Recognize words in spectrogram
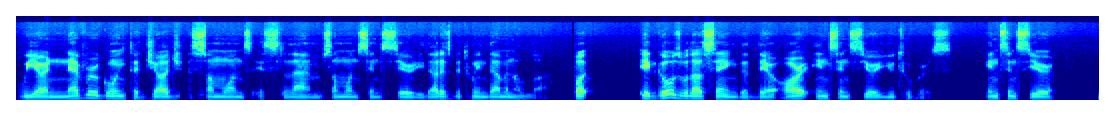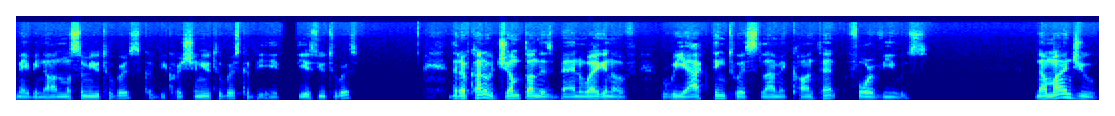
we are never going to judge someone's Islam, someone's sincerity. That is between them and Allah. But it goes without saying that there are insincere YouTubers, insincere, maybe non Muslim YouTubers, could be Christian YouTubers, could be atheist YouTubers, that have kind of jumped on this bandwagon of reacting to Islamic content for views. Now, mind you,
